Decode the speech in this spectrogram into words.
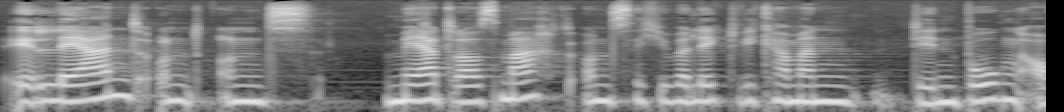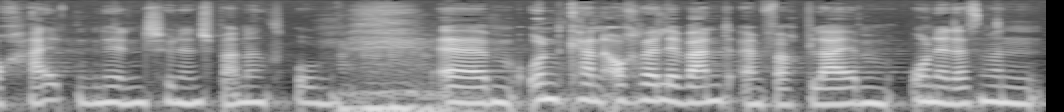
äh, lernt und, und mehr draus macht und sich überlegt, wie kann man den Bogen auch halten, den schönen Spannungsbogen, ähm, und kann auch relevant einfach bleiben, ohne dass man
